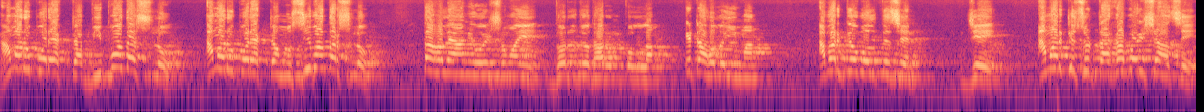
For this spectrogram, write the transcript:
আমার উপর একটা বিপদ আসলো, আমার উপর একটা মুসিবত আসলো, তাহলে আমি ওই সময়ে ধৈর্য ধারণ করলাম। এটা হলো ইমান আবার কেউ বলতেছেন যে, আমার কিছু টাকা পয়সা আছে,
